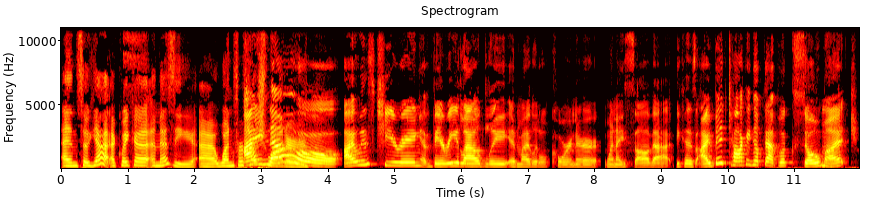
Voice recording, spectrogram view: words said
And so, yeah, Akwaeke Emezi uh, won for I Freshwater. know. I was cheering very loudly in my little corner when I saw that because I've been talking up that book so much.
